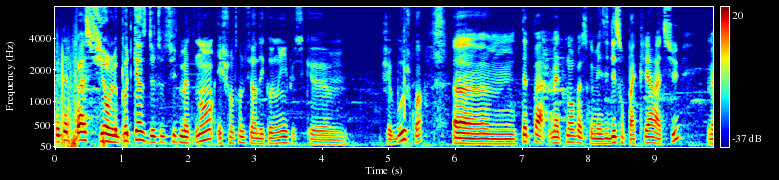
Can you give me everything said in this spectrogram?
Peut-être pas sur le podcast de tout de suite maintenant. Et je suis en train de faire des conneries puisque euh, je bouge quoi. Euh, peut-être pas maintenant parce que mes idées sont pas claires là-dessus. Mais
